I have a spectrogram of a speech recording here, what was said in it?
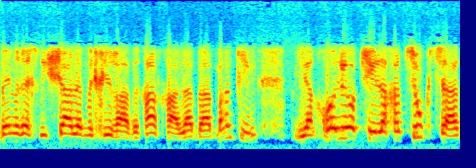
בין רכישה למכירה וכך הלאה, והבנקים יכול להיות שילחצו קצת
